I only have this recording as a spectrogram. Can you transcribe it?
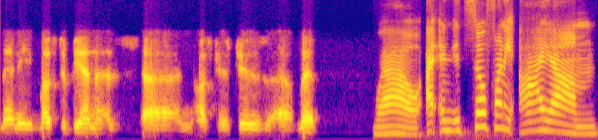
many, most of Vienna's uh, and Austria's Jews uh, lived. Wow, I, and it's so funny. I um,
